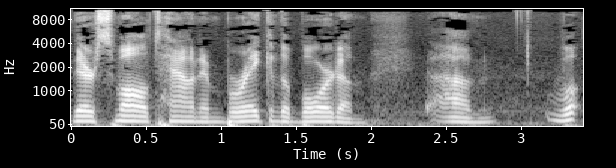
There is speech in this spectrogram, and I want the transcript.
their small town and break the boredom. Um, wh-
